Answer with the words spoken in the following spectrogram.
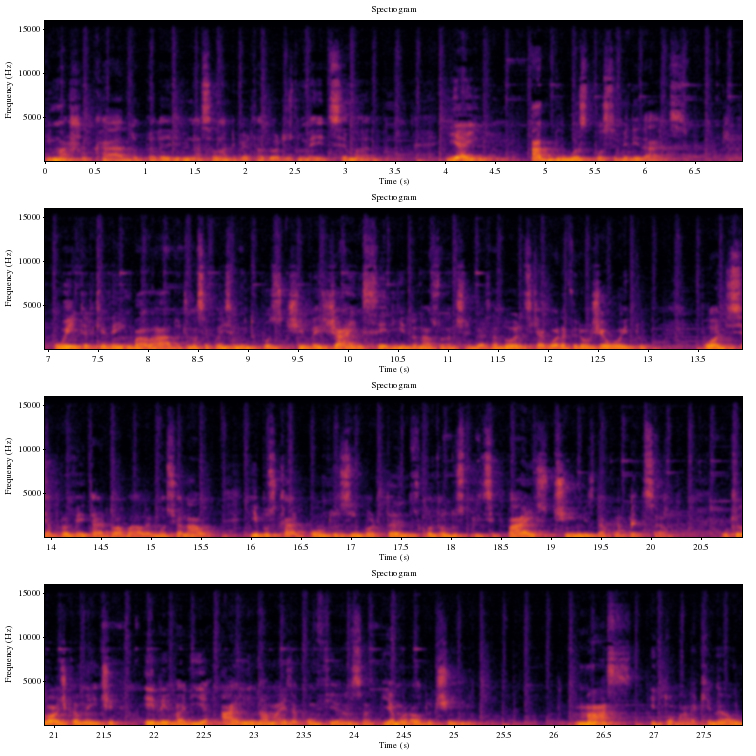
e machucado pela eliminação na Libertadores no meio de semana. E aí, há duas possibilidades. O Inter, que vem embalado de uma sequência muito positiva e já inserido na zona de Libertadores, que agora virou G8, pode se aproveitar do abalo emocional e buscar pontos importantes contra um dos principais times da competição, o que logicamente elevaria ainda mais a confiança e a moral do time. Mas, e tomara que não,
